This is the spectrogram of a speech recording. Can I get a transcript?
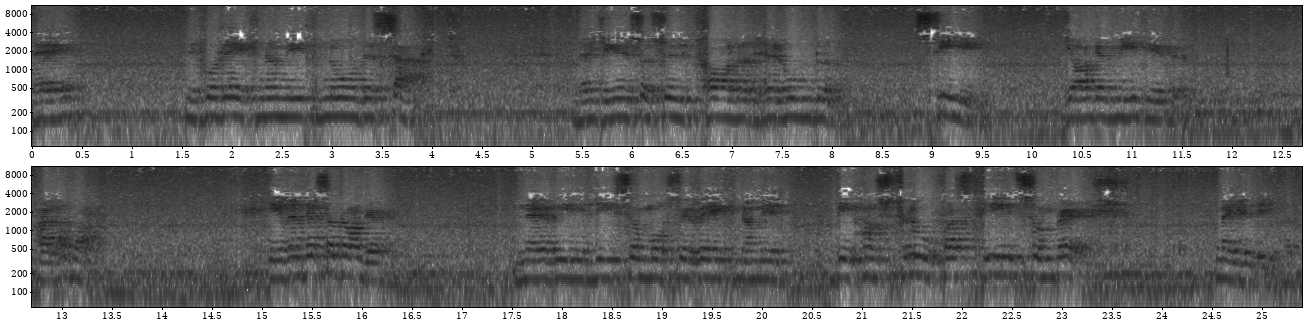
Nej, vi får räkna med nådesakt. När Jesus uttalade de här orden. Se, jag är med er alla dagar. Även dessa dagar när vi liksom måste räkna med det hans trofasthet som bärs mig i livet.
